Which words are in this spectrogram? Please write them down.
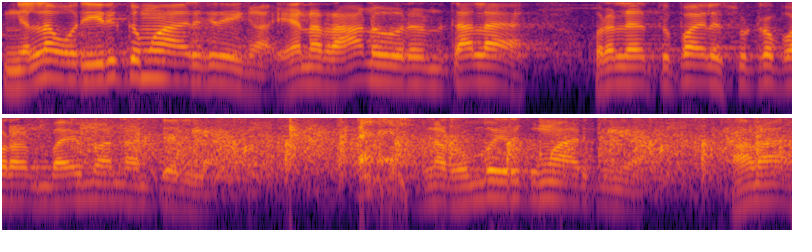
இங்கெல்லாம் ஒரு இறுக்கமாக இருக்கிறீங்க. ஏன்னா இராணுவ வீரனத்தால் உடலை துப்பாக்கியில் சுற்ற போகிறான்னு பயமா என்னன்னு தெரியல. எல்லாம் ரொம்ப இறுக்கமாக இருக்கீங்க. ஆனால்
